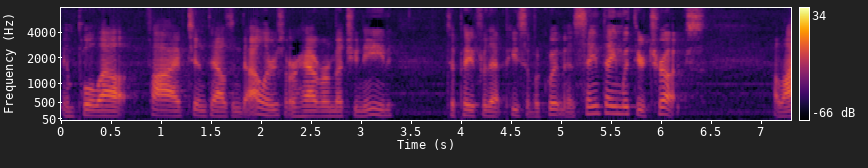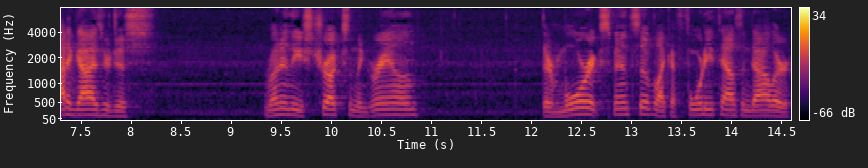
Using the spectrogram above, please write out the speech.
and pull out five, ten thousand dollars, or however much you need to pay for that piece of equipment. Same thing with your trucks. A lot of guys are just running these trucks in the ground. They're more expensive, like a forty thousand dollar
